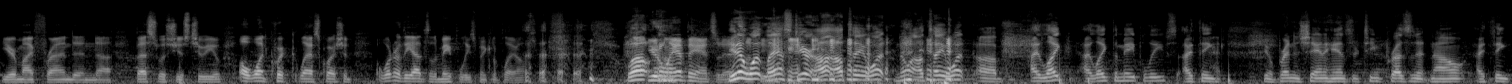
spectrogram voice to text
year, my friend, and uh, best wishes to you. Oh, one quick last question: What are the odds of the Maple Leafs making the playoffs? Well, you don't have to answer that. You know what? you. Last year, I'll, I'll tell you what. No, I'll tell you what. Uh, I like I like the Maple Leafs. I think you know Brendan Shanahan's their team president now. I think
